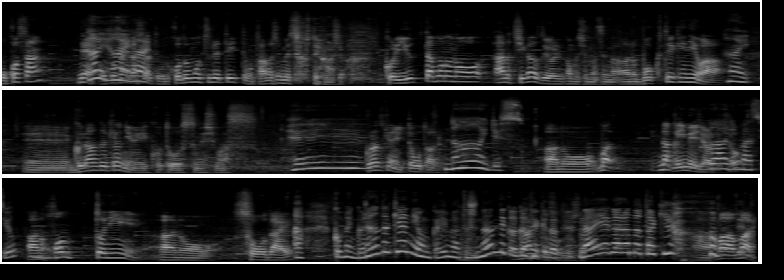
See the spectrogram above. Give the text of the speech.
お子さんね、はいはいはい。お子さんいらっしゃるってこと子供連れて行っても楽しめそうと言いましょう これ言ったもののあの違うと言われるかもしれませんがあの僕的には、はい。えーグランドキャニオンへ行くことをお勧めします。へえグランドキャニオン行ったことある？ないです。あのまあなんかイメージあるでしょ？ありますよ。あのうん本当にあの壮大。あごめんグランドキャニオンか。今私なんでか分かったけど、なんナイアガラの滝をあまあまあ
